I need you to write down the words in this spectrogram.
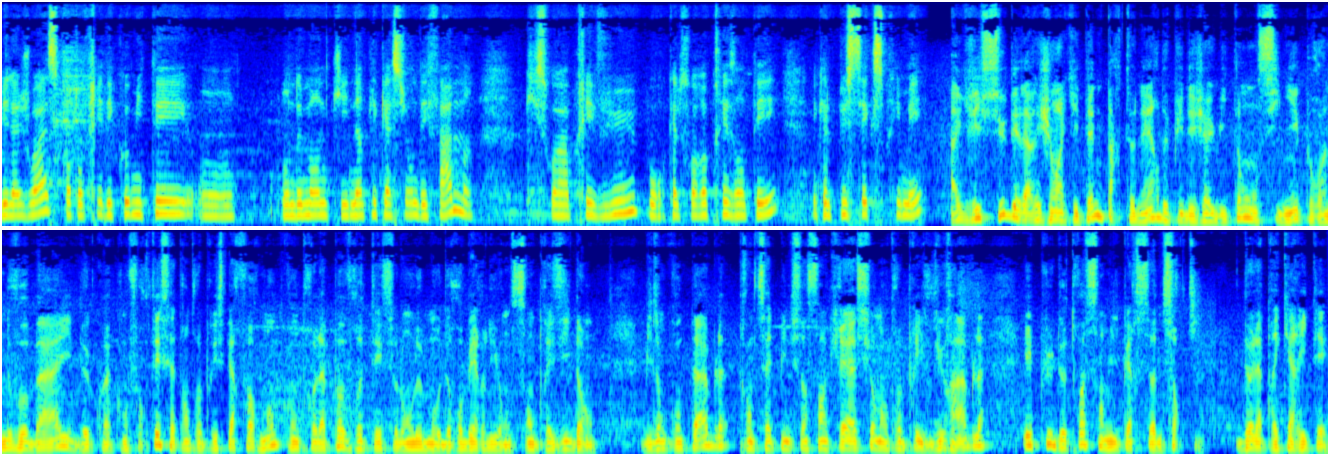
villageoise. Quand on crée des comités, on on demande qu'il y ait une implication des femmes qui soit prévue pour qu'elles soient représentées et qu'elles puissent s'exprimer. AgriSud et la région Aquitaine, partenaires depuis déjà 8 ans, ont signé pour un nouveau bail, de quoi conforter cette entreprise performante contre la pauvreté, selon le mot de Robert Lyon, son président. Bilan comptable, 37 500 créations d'entreprises durables et plus de 300 000 personnes sorties de la précarité.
